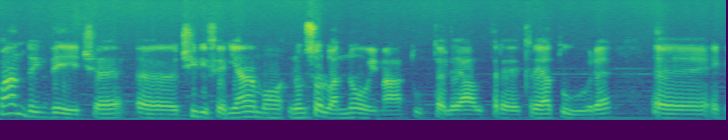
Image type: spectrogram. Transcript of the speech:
Quando invece eh, ci riferiamo non solo a noi ma a tutte le altre creature, eh, e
